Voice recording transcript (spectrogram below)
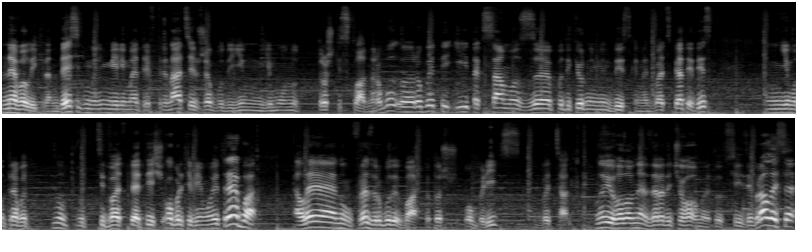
невеликі, там 10 мм, 13 вже буде їм йому ну, трошки складно робити. І так само з педикюрними дисками. 25-й диск йому треба, ну, ці 25 тисяч обертів йому і треба. Але ну, фрезеру буде важко, тож оберіть 20. Ну і головне, заради чого ми тут всі зібралися,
